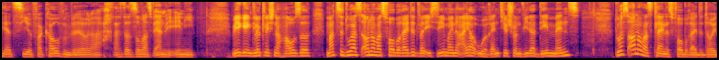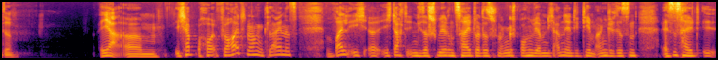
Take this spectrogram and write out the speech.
jetzt hier verkaufen will. Oder ach, das, das, sowas werden wir eh nie. Wir gehen glücklich nach Hause. Matze, du hast auch noch was vorbereitet, weil ich sehe, meine Eieruhr rennt hier schon wieder Demenz. Du hast auch noch was Kleines vorbereitet heute. Ja, ähm, ich habe für heute noch ein kleines, weil ich, äh, ich dachte in dieser schweren Zeit, du hattest es schon angesprochen, wir haben nicht annähernd die Themen angerissen. Es ist halt äh,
